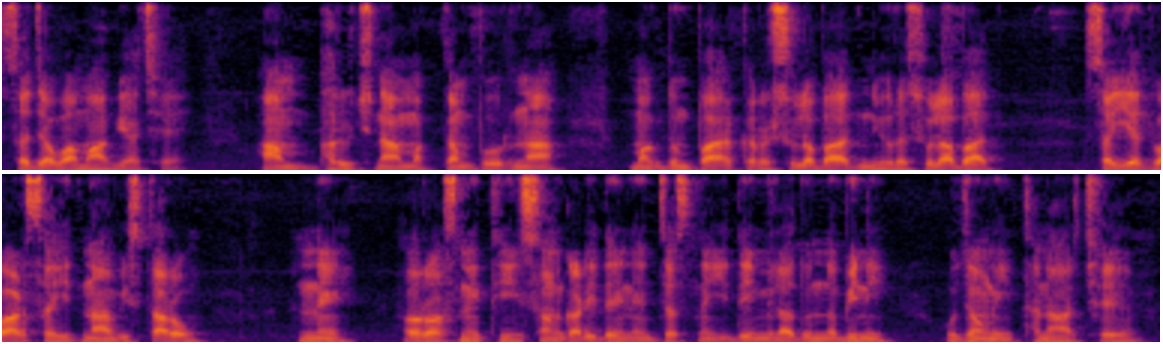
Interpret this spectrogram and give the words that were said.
સજાવવામાં આવ્યા છે. આમ ભરૂચના મક્તમપુરના મખદુમ પાર્ક, રસુલાબાદ, ન્યૂ રસુલાબાદ, સૈયદવાડ સહિતના વિસ્તારોને રોશનીથી શણગારી દઈને જશ્ન ઈદે મિલાદુન નબીની ઉજવણી થનાર છે.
